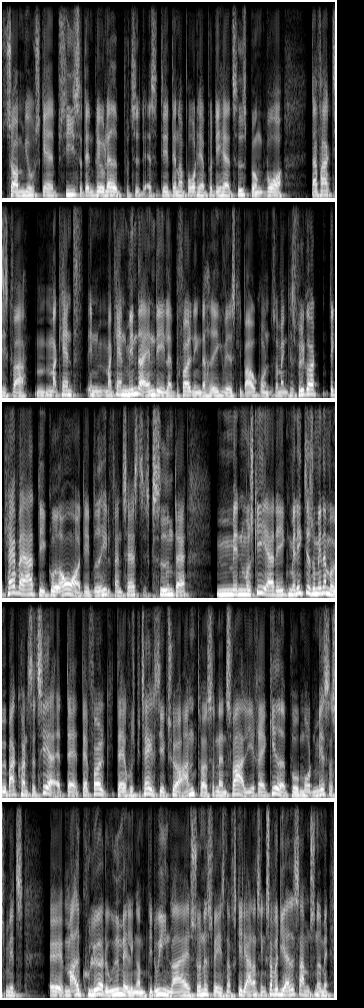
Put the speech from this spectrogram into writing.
som jo skal siges, og den blev lavet på tid, altså det, den rapport her på det her tidspunkt, hvor der faktisk var markant, en markant mindre andel af befolkningen, der havde ikke-vestlig baggrund. Så man kan selvfølgelig godt, det kan være, at det er gået over, og det er blevet helt fantastisk siden da, men måske er det ikke. Men ikke desto mindre må vi bare konstatere, at da, da folk, da hospitalsdirektører og andre sådan ansvarlige reagerede på Morten Messersmiths øh, meget kulørte udmelding om beduinleje, sundhedsvæsen og forskellige andre ting, så var de alle sammen sådan noget med,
